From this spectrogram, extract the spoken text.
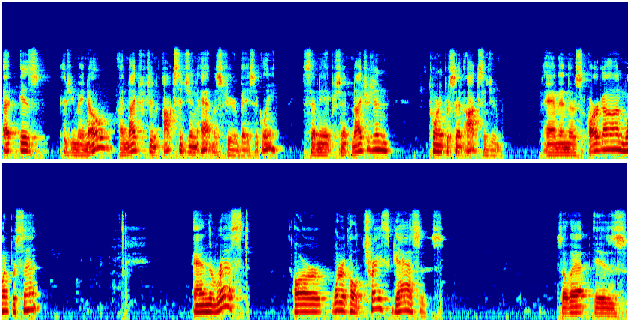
uh, is, as you may know, a nitrogen oxygen atmosphere, basically 78% nitrogen, 20% oxygen. And then there's argon, 1%. And the rest are what are called trace gases. So that is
